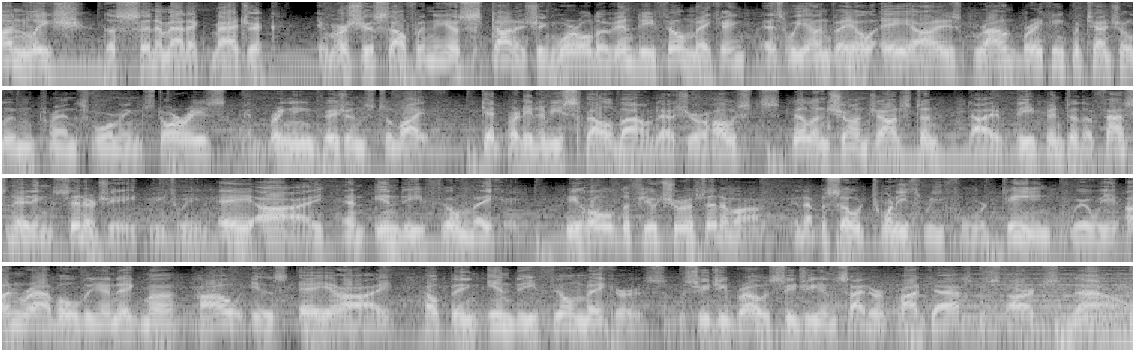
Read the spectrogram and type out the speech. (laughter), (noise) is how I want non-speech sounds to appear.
Unleash the cinematic magic. Immerse yourself in the astonishing world of indie filmmaking as we unveil AI's groundbreaking potential in transforming stories and bringing visions to life. Get ready to be spellbound as your hosts, Bill and Sean Johnston, dive deep into the fascinating synergy between AI and indie filmmaking. Behold the future of cinema in episode 2314, where we unravel the enigma How is AI helping indie filmmakers? The CG Bros CG Insider podcast starts now.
